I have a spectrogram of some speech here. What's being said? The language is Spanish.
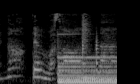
いな。でもそんな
